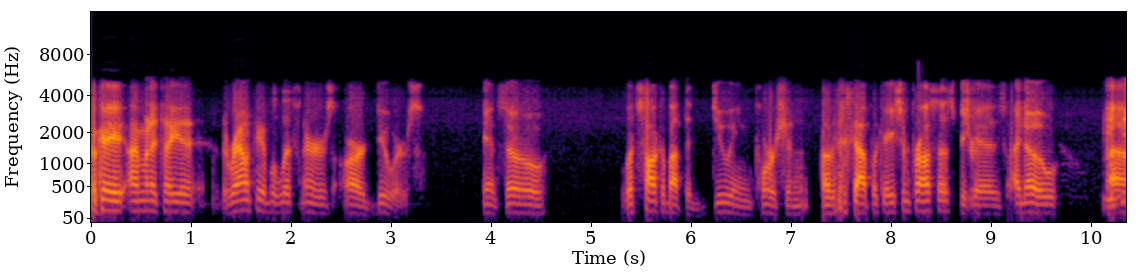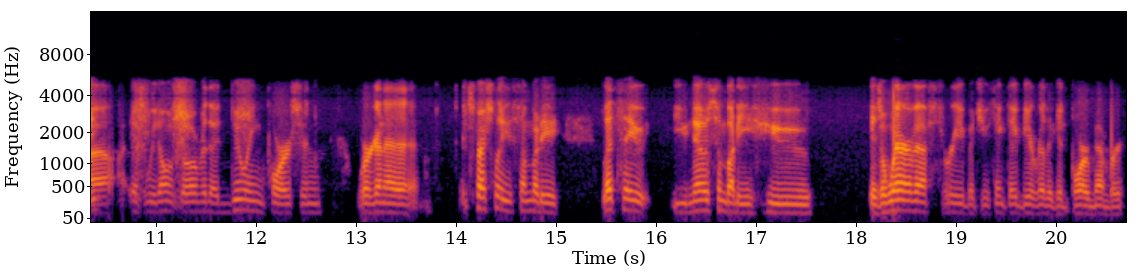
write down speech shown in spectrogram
Okay, I'm going to tell you the roundtable listeners are doers. And so let's talk about the doing portion of this application process because I know mm-hmm. uh, if we don't go over the doing portion, we're going to, especially somebody, let's say you know somebody who is aware of F3, but you think they'd be a really good board member.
